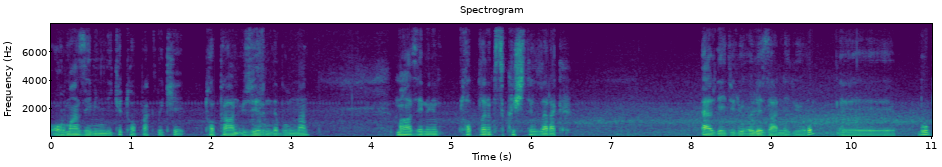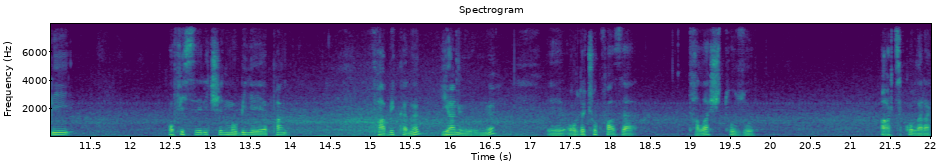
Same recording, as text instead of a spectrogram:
orman zeminindeki topraktaki toprağın üzerinde bulunan malzemenin toplanıp sıkıştırılarak elde ediliyor. Öyle zannediyorum. Ee, bu bir ofisler için mobilya yapan fabrikanın yan ürünü. Ee, orada çok fazla talaş tozu artık olarak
